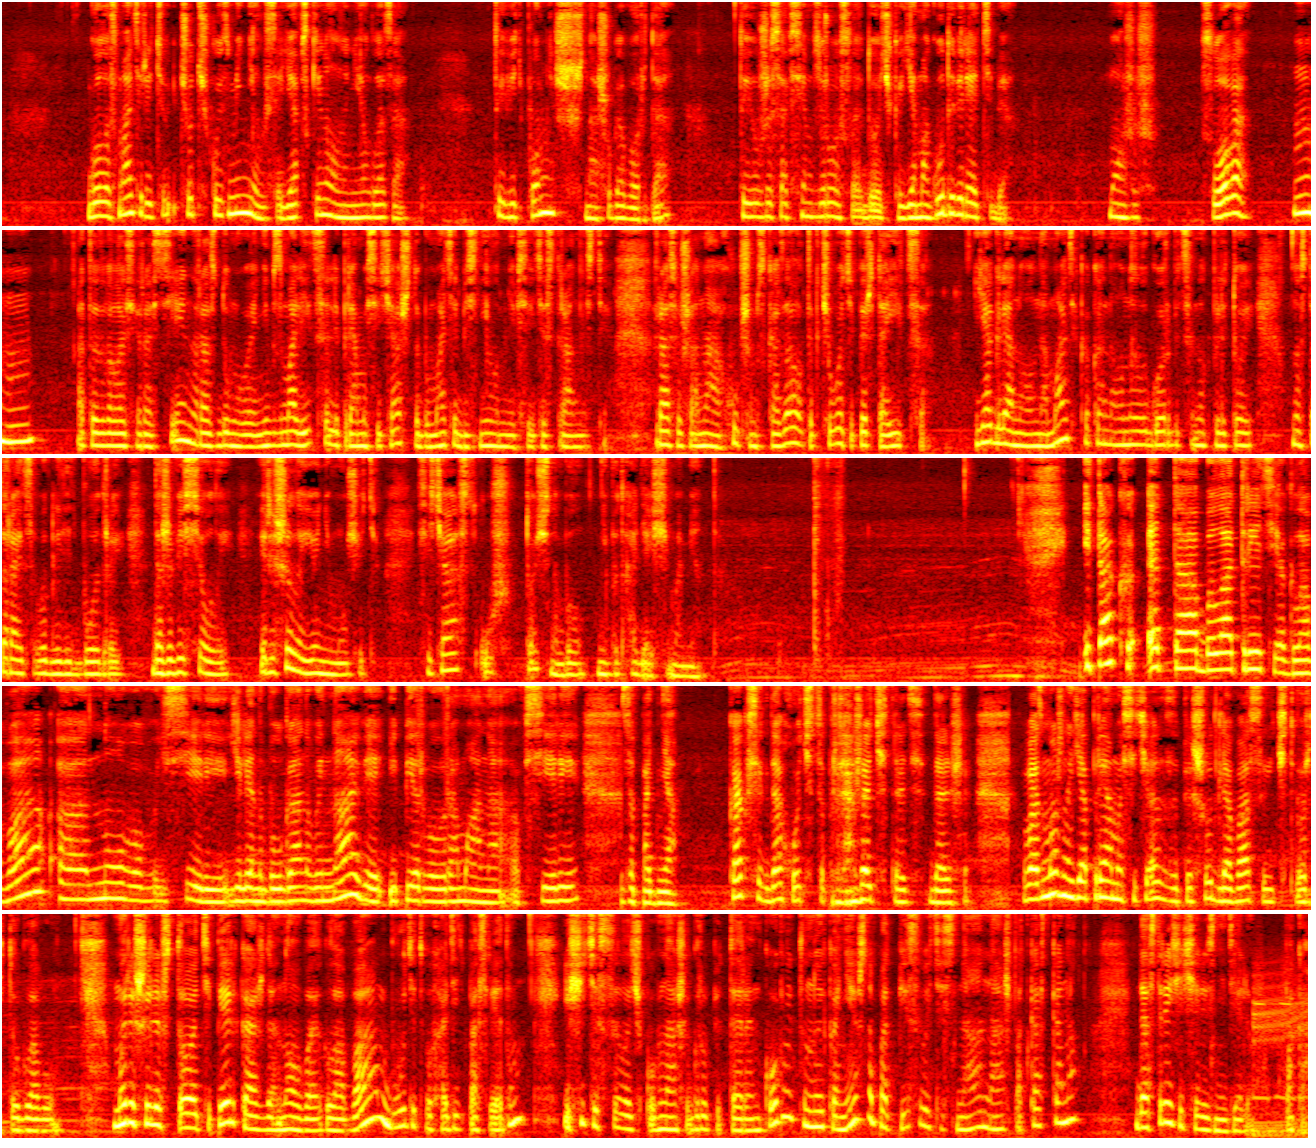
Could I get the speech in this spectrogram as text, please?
Голос матери чуточку изменился. Я вскинула на нее глаза. «Ты ведь помнишь наш уговор, да? Ты уже совсем взрослая дочка. Я могу доверять тебе?» «Можешь». «Слово?» «Угу», — отозвалась я рассеянно, раздумывая, не взмолиться ли прямо сейчас, чтобы мать объяснила мне все эти странности. Раз уж она о худшем сказала, так чего теперь таиться? Я глянула на мать, как она уныло горбится над плитой, но старается выглядеть бодрой, даже веселой, и решила ее не мучить. Сейчас уж точно был неподходящий момент. Итак, это была третья глава э, новой серии Елены Булгановой «Нави» и первого романа в серии «Западня». Как всегда, хочется продолжать читать дальше. Возможно, я прямо сейчас запишу для вас и четвертую главу. Мы решили, что теперь каждая новая глава будет выходить по средам. Ищите ссылочку в нашей группе Terra Incognito, ну и, конечно, подписывайтесь на наш подкаст-канал. До встречи через неделю. Пока!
